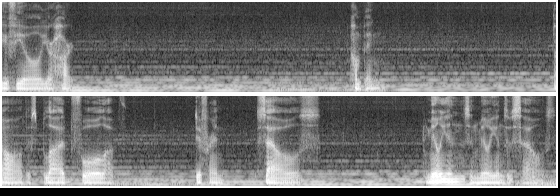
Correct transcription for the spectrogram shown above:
You feel your heart? Pumping all this blood full of different cells, millions and millions of cells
